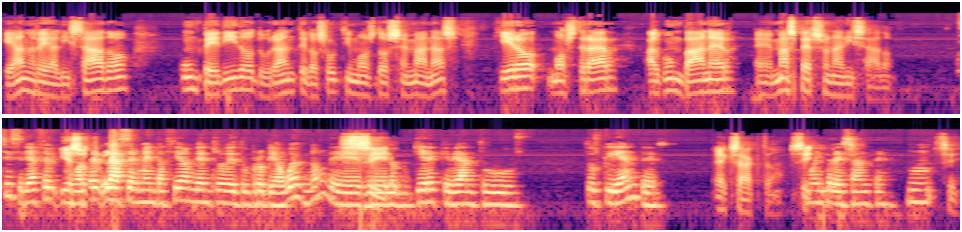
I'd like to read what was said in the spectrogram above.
que han realizado un pedido durante las últimas dos semanas, quiero mostrar algún banner eh, más personalizado. Sí, sería hacer, como hacer la segmentación dentro de tu propia web, ¿no? De, lo que quieres que vean tus, tus clientes. Exacto, sí. Muy interesante. Mm. Sí.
